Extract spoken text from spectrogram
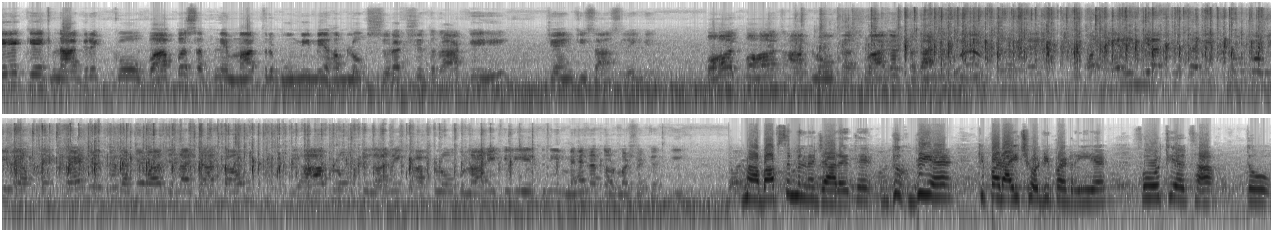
एक एक नागरिक को वापस अपने मातृभूमि में हम लोग सुरक्षित रह के ही चैन की सांस लेंगे बहुत बहुत आप लोगों का स्वागत प्रधानमंत्री जी की तरफ़ से और एयर इंडिया की सभी क्रू को भी मैं अपने तय से धन्यवाद देना चाहता हूँ आप लोगों के लाने आप लोगों को लाने के लिए इतनी मेहनत और मशक्कत की। माँ बाप से मिलने जा रहे थे। दुख भी है कि पढ़ाई छोटी पड़ रही है। फोर्थ ईयर था तो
